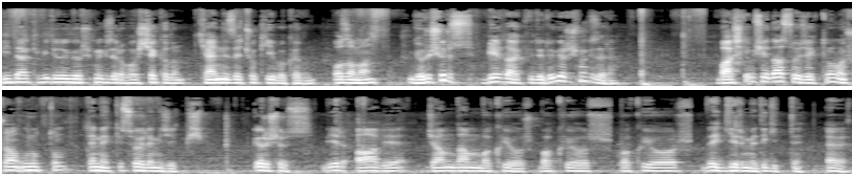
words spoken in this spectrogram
bir dahaki videoda görüşmek üzere. Hoşçakalın. Kendinize çok iyi bakalım. O zaman görüşürüz. Bir dahaki videoda görüşmek üzere. Başka bir şey daha söyleyecektim ama şu an unuttum. Demek ki söylemeyecekmişim. Görüşürüz. Bir abi camdan bakıyor, bakıyor, bakıyor ve girmedi gitti. Evet.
